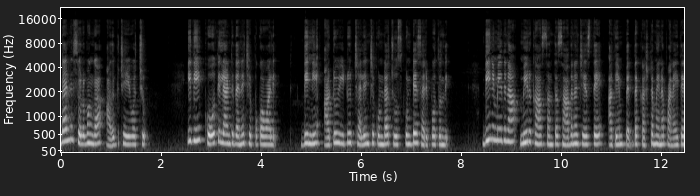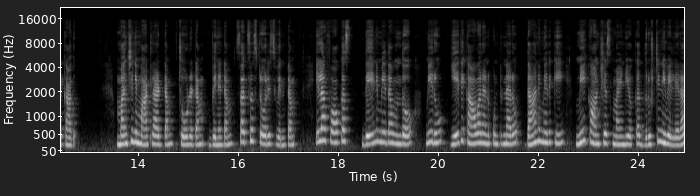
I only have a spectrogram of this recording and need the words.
దాన్ని సులభంగా అదుపు చేయవచ్చు. ఇది కోతి లాంటిదని చెప్పుకోవాలి. దీన్ని అటు ఇటు చలించకుండా చూసుకుంటే సరిపోతుంది. దీని మీదన మీరు కాస్తంత సాధన చేస్తే అదేం పెద్ద కష్టమైన పనైతే కాదు. మంచిని మాట్లాడటం చూడటం వినటం సక్సెస్ స్టోరీస్ వినటం. ఇలా ఫోకస్ దేని మీద ఉందో మీరు ఏది కావాలనుకుంటున్నారో దాని మీదకి మీ కాన్షియస్ మైండ్ యొక్క దృష్టిని వెళ్ళేలా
